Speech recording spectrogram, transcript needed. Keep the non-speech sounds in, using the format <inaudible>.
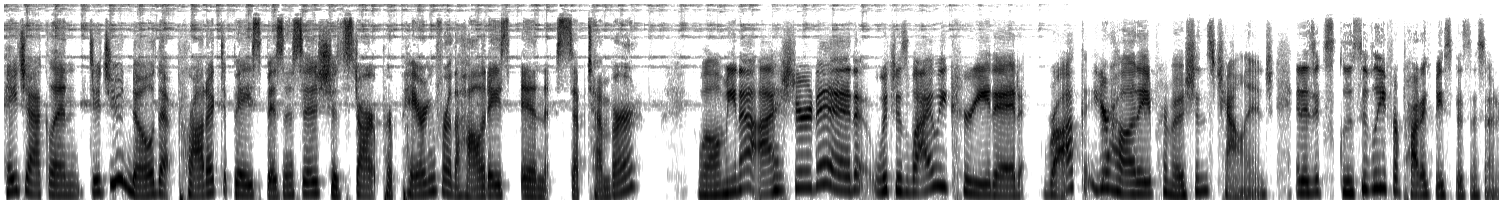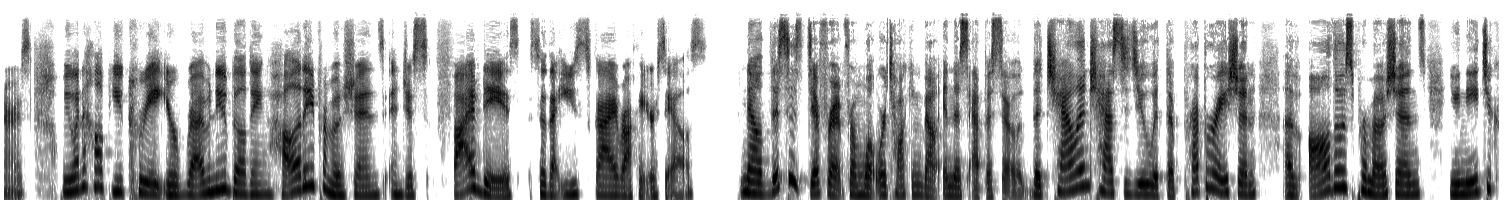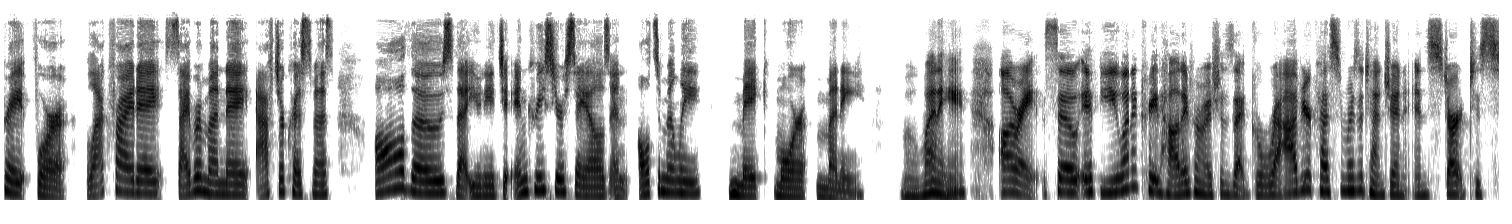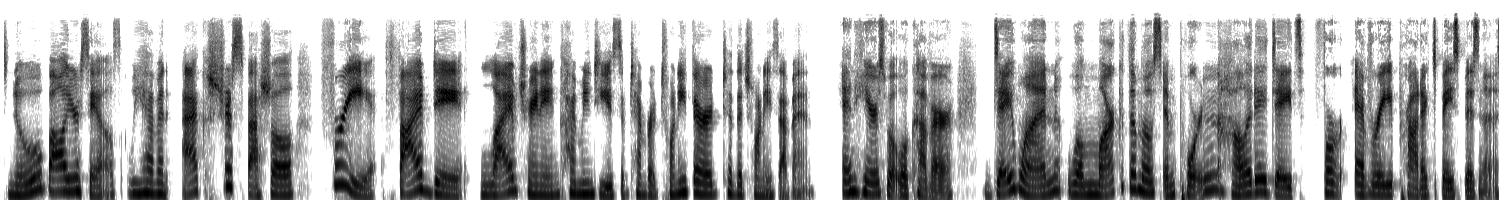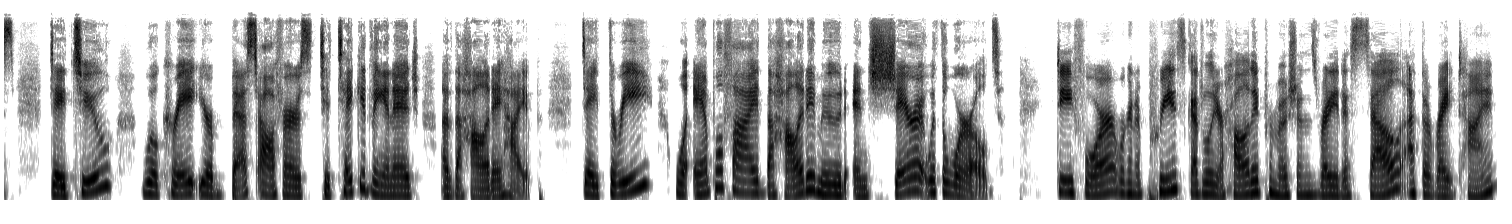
Hey, Jacqueline, did you know that product based businesses should start preparing for the holidays in September? Well, Mina, I sure did, which is why we created Rock Your Holiday Promotions Challenge. It is exclusively for product based business owners. We want to help you create your revenue building holiday promotions in just five days so that you skyrocket your sales. Now, this is different from what we're talking about in this episode. The challenge has to do with the preparation of all those promotions you need to create for Black Friday, Cyber Monday, after Christmas, all those that you need to increase your sales and ultimately make more money more money. All right. So, if you want to create holiday promotions that grab your customers' attention and start to snowball your sales, we have an extra special free five day live training coming to you September 23rd to the 27th. And here's what we'll cover. Day one will mark the most important holiday dates for every product based business. Day two will create your best offers to take advantage of the holiday hype. Day three will amplify the holiday mood and share it with the world. Day four, we're going to pre schedule your holiday promotions ready to sell at the right time.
